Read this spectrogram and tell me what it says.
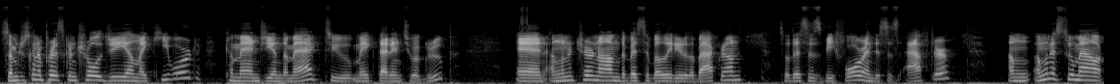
So I'm just going to press Control G on my keyboard, Command G on the Mac to make that into a group. And I'm going to turn on the visibility to the background. So this is before and this is after. I'm, I'm going to zoom out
